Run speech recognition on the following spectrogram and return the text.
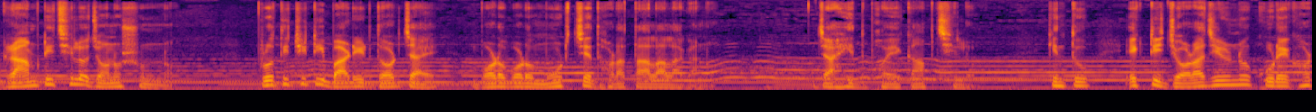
গ্রামটি ছিল জনশূন্য। প্রতিটি বাড়ির দরজায় বড় বড় মোর্চে ধরা তালা লাগানো। জাহিদ ভয়ে কাঁপছিল, কিন্তু একটি জরাজীর্ণ কুড়েঘর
